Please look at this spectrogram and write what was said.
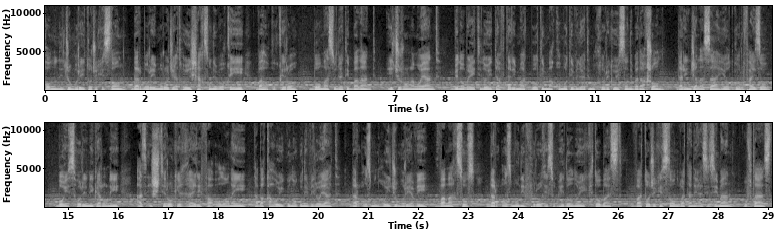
Қонуни ҷумҳурии тоҷикистон дар бораи муроҷиатҳои шахсони воқеӣ ва ҳуқуқиро бо масъулияти баланд иҷро намоянд бино ба иттилои дафтари матбуоти мақомоти вилояти мухтори кӯҳистони бадахшон. Дар ин ҷаласа ёдгор файзов бо изҳори нигаронӣ аз иштироки ғайрифаъолонаи табақаҳои гуногуни вилоят дар озмунҳои ҷумҳуриявӣ ва махсус дар озмуни фурӯғи субҳидонои китоб аст ва тоҷикистон ватани азизи ман гуфтааст.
